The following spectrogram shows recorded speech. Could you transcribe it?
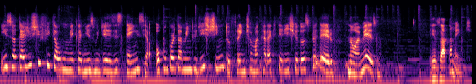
Isso até justifica algum mecanismo de resistência ou comportamento distinto frente a uma característica do hospedeiro, não é mesmo? Exatamente.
